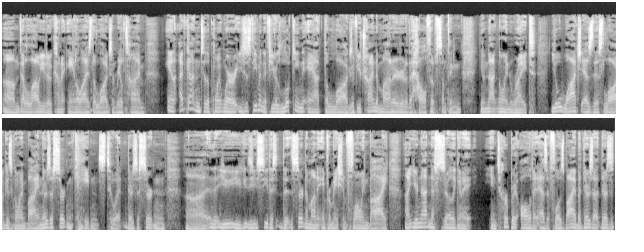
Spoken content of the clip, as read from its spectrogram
um, that allow you to kind of analyze the logs in real time. And I've gotten to the point where you just even if you're looking at the logs, if you're trying to monitor the health of something, you know, not going right, you'll watch as this log is going by, and there's a certain cadence to it. There's a certain uh, you, you you see this the certain amount of information flowing by. Uh, you're not necessarily going to interpret all of it as it flows by but there's a there's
